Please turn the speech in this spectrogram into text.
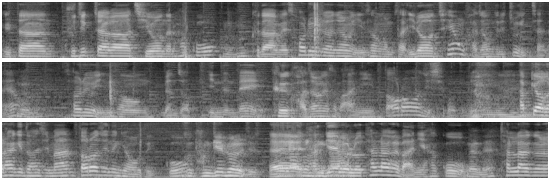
일단 구직자가 지원을 하고 음. 그 다음에 서류 전형, 인성 검사 이런 채용 과정들이 쭉 있잖아요. 네네. 서류, 인성, 면접 있는데 그 과정에서 많이 떨어지시거든요. 음. 합격을 하기도 하지만 떨어지는 경우도 있고 무슨 단계별 이제 네, 탈락을 단계별로 한다. 탈락을 많이 하고 네네. 탈락을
